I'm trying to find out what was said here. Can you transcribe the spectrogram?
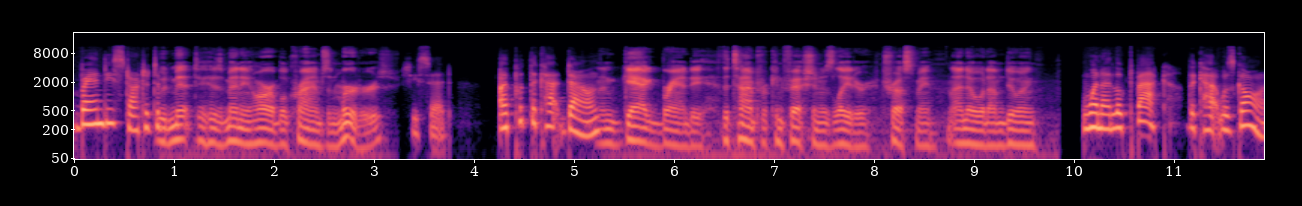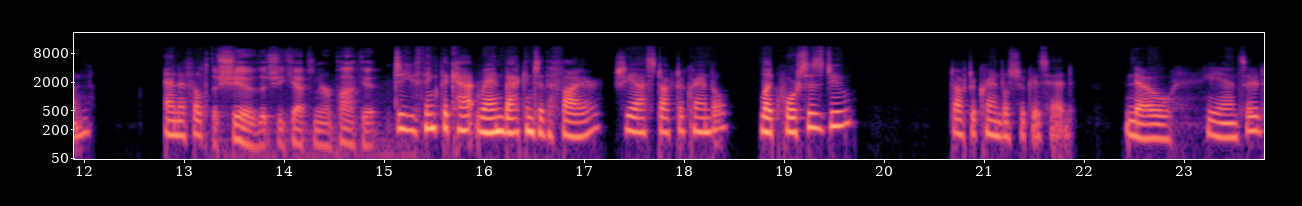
Brandy started to to, admit to his many horrible crimes and murders, she said. I put the cat down. and gagged Brandy. The time for confession is later. Trust me, I know what I'm doing. When I looked back, the cat was gone. Anna felt. The shiv that she kept in her pocket. Do you think the cat ran back into the fire? she asked Dr. Crandall. Like horses do? Dr. Crandall shook his head. No, he answered.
